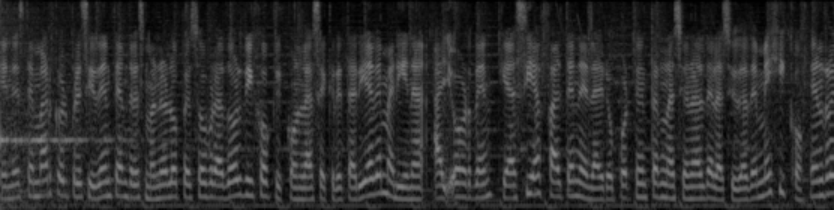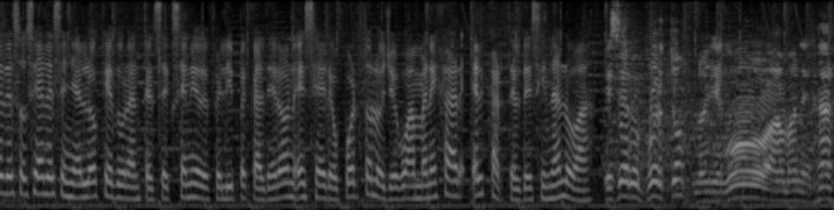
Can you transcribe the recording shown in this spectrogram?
En este marco, el presidente Andrés Manuel López Obrador dijo que con la Secretaría de Marina hay orden que hacía falta en el Aeropuerto Internacional de la Ciudad de México. En redes sociales señaló que durante el sexenio de Felipe Calderón ese aeropuerto lo llegó a manejar el cártel de Sinaloa. Ese aeropuerto lo llegó a manejar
